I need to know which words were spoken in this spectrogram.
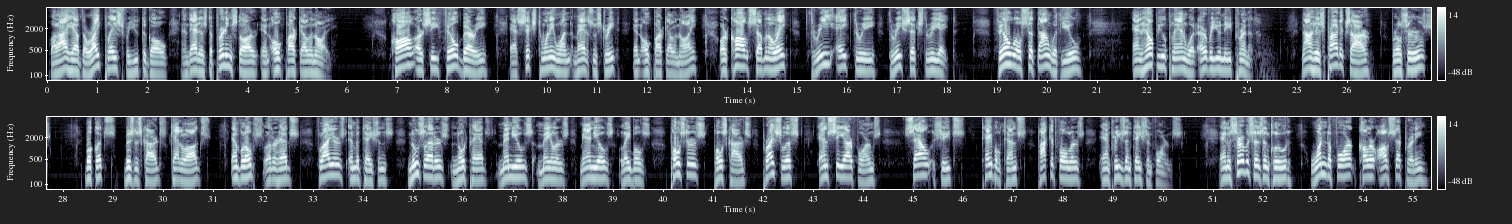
Well, I have the right place for you to go, and that is the printing store in Oak Park, Illinois. Call or see Phil Berry at 621 Madison Street in Oak Park, Illinois, or call 708 383 3638. Phil will sit down with you and help you plan whatever you need printed. Now, his products are brochures, booklets, business cards, catalogs, envelopes, letterheads, flyers, invitations, newsletters, notepads, menus, mailers, manuals, labels, posters, postcards, price lists, NCR forms, sell sheets, table tents, pocket folders, and presentation forms. And the services include 1 to 4 color offset printing,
